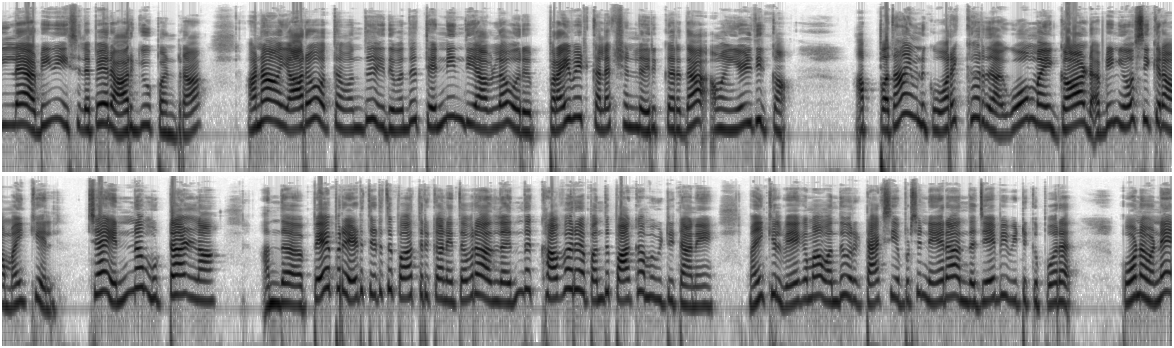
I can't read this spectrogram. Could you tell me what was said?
இல்லை அப்படின்னு சில பேர் ஆர்கியூ பண்ணுறா ஆனால் யாரோ ஒருத்தன் வந்து இது வந்து தென்னிந்தியாவில் ஒரு ப்ரைவேட் கலெக்ஷனில் இருக்கிறதா அவன் எழுதியிருக்கான். அப்போ தான் இவனுக்கு உரைக்கிறதா ஓ oh மை காட் அப்படின்னு யோசிக்கிறான் மைக்கேல். சே என்ன முட்டாள்னா? அந்த பேப்பரை எடுத்து எடுத்து பார்த்துருக்கானே தவிர அதில் இருந்த கவரை வந்து பார்க்காம விட்டுட்டானே. மைக்கேல் வேகமாக வந்து ஒரு டாக்ஸியை பிடிச்சி நேராக அந்த ஜேபி வீட்டுக்கு போகிற போனவொடனே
